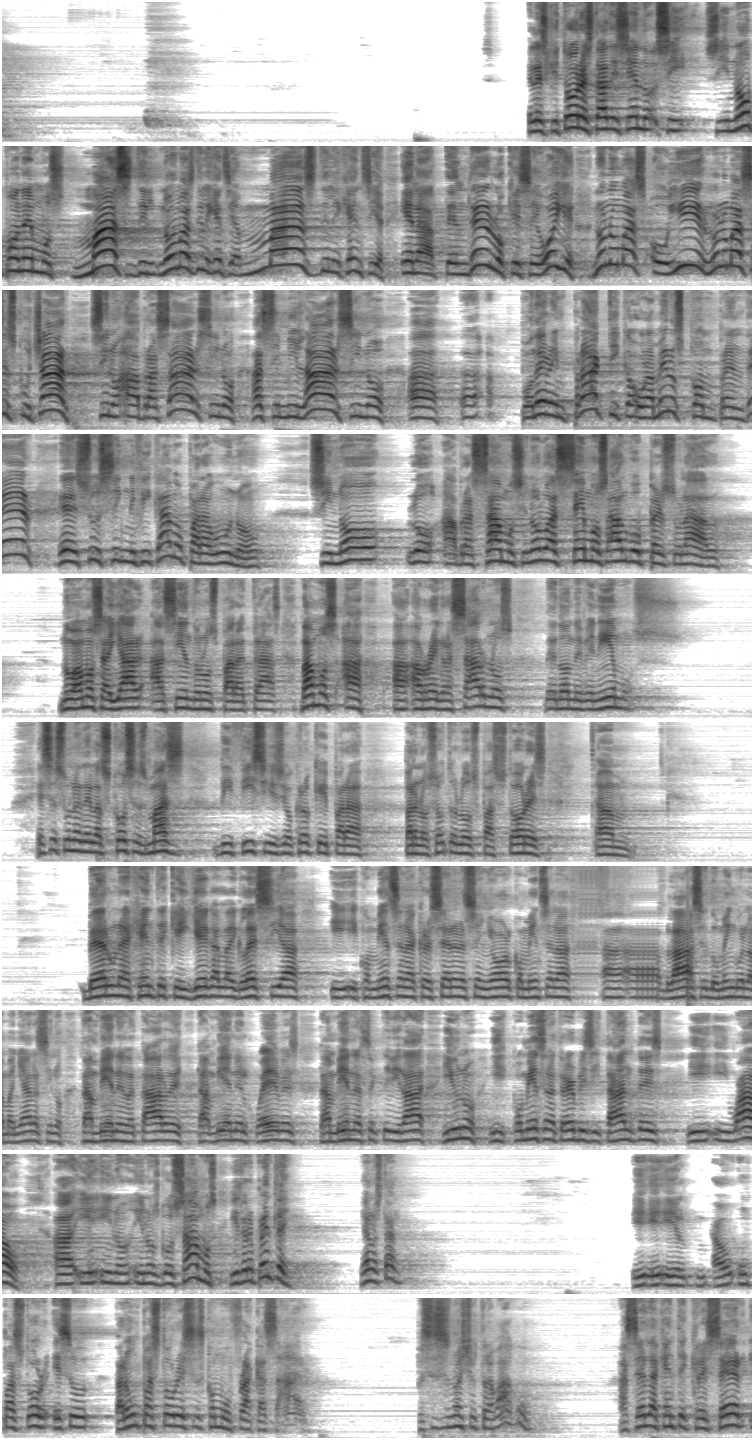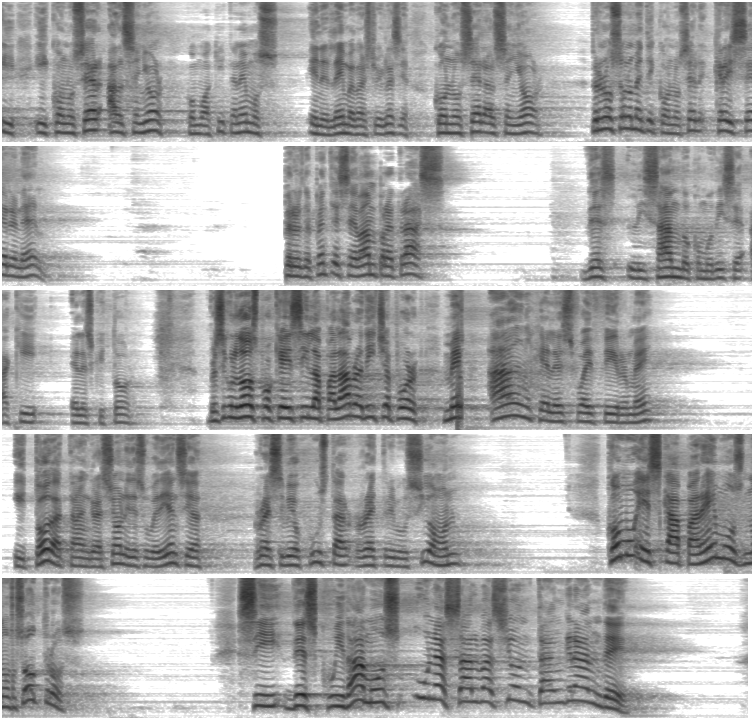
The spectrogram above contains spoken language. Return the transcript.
El escritor está diciendo, si, si no ponemos más, no más diligencia, más diligencia en atender lo que se oye, no nomás oír, no nomás escuchar, sino abrazar, sino asimilar, sino poner en práctica o al menos comprender eh, su significado para uno, si no lo abrazamos, si no lo hacemos algo personal, no vamos a hallar haciéndonos para atrás, vamos a a, regresarnos de donde veníamos. Esa es una de las cosas más difíciles, yo creo que para, para nosotros los pastores, ver una gente que llega a la iglesia y, comienzan a crecer en el Señor, comienzan a, a, hablar el domingo en la mañana, sino también en la tarde, también el jueves, también en las actividades, y uno, y comienzan a traer visitantes, y, wow, y, y nos gozamos, y de repente ya no están. Y, un pastor, eso, para un pastor eso es como fracasar. Pues ese es nuestro trabajo. Hacer la gente crecer y, y conocer al Señor, como aquí tenemos en el lema de nuestra iglesia, conocer al Señor. Pero no solamente conocer, crecer en Él. Pero de repente se van para atrás, deslizando, como dice aquí el escritor. Versículo 2, porque si la palabra dicha por ángeles fue firme y toda transgresión y desobediencia recibió justa retribución, ¿cómo escaparemos nosotros si descuidamos una salvación tan grande,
